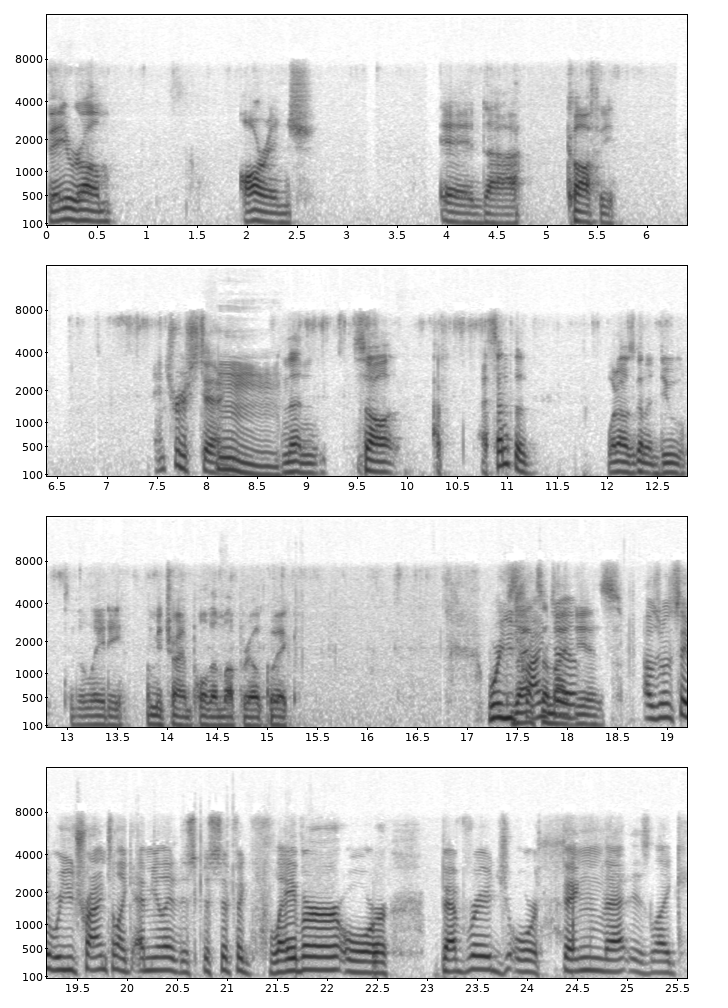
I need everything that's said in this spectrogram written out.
bay rum, orange, and uh, coffee. Interesting. Hmm. And then, so I, I sent the what I was gonna do to the lady. Let me try and pull them up real quick. Were you trying some to? ideas. I was going to say, were you trying to like emulate a specific flavor or beverage or thing that is like?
